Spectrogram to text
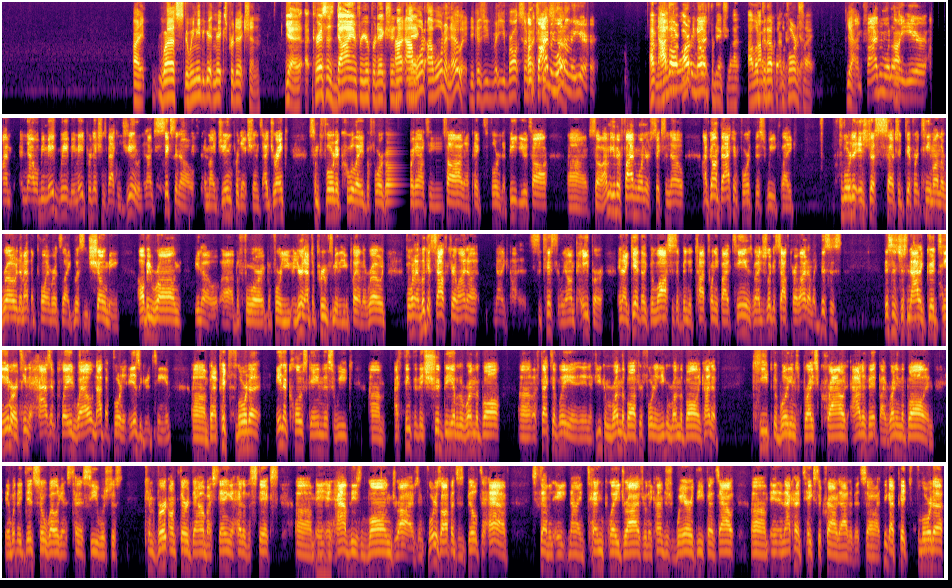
All right, Wes, do we need to get Nick's prediction? Yeah, uh, Chris is dying for your prediction. I, I want I want to know it because you you brought so I'm much. five good and one on the year. I've, I've and already know Five- his prediction. I, I looked Five it up one, on the Florida yeah. site. Yeah, I'm five and one on Alright. the year. I'm now we made we, we made predictions back in June, and I'm six and zero in my June predictions. I drank some Florida Kool Aid before going out to Utah, and I picked Florida to beat Utah. Uh, so I'm either five and one or six and zero. I've gone back and forth this week. Like Florida is just such a different team on the road. I'm at the point where it's like, listen, show me. I'll be wrong, you know, uh, before before you you're gonna have to prove to me that you can play on the road. But when I look at South Carolina, like uh, statistically on paper, and I get like the losses have been to top 25 teams, but I just look at South Carolina, I'm like, this is this is just not a good team or a team that hasn't played well. Not that Florida is a good team, um, but I picked Florida in a close game this week. Um, I think that they should be able to run the ball uh, effectively, and, and if you can run the ball, if you're Florida and you can run the ball and kind of keep the Williams-Brice crowd out of it by running the ball. And, and what they did so well against Tennessee was just convert on third down by staying ahead of the sticks um, and, and have these long drives. And Florida's offense is built to have seven, eight, nine, ten play drives where they kind of just wear a defense out. Um, and, and, that kind of takes the crowd out of it. So I think I picked Florida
